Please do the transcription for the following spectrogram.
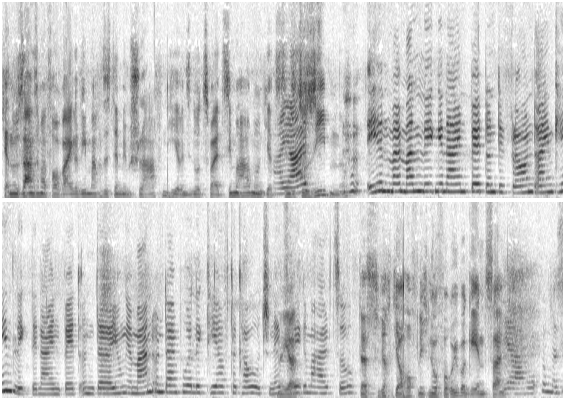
Ja, nun sagen Sie mal, Frau Weigel, wie machen Sie es denn mit dem Schlafen hier, wenn Sie nur zwei Zimmer haben und jetzt Ah, sind ja, Sie zu sieben, ne? Ich und mein Mann liegen in einem Bett und die Frau und ein Kind liegt in einem Bett. Und der junge Mann und ein Bub liegt hier auf der Couch. Na ja. liegen wir halt so. Das wird ja hoffentlich nur vorübergehend sein. Ja, hoffen wir es.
